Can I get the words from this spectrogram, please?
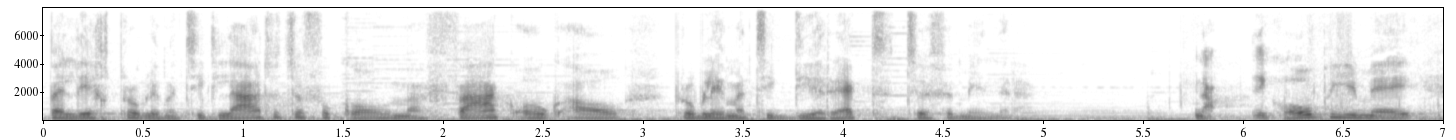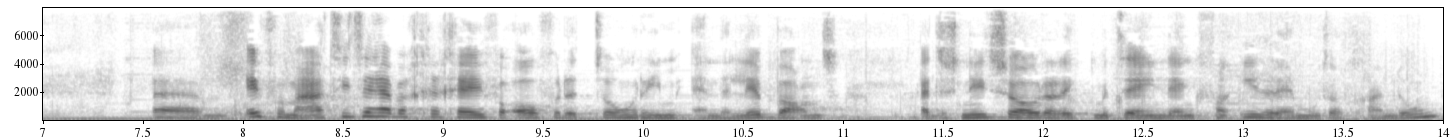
wellicht problematiek later te voorkomen, maar vaak ook al problematiek direct te verminderen. Nou, ik hoop hiermee um, informatie te hebben gegeven over de tongriem en de lipband. Het is niet zo dat ik meteen denk van iedereen moet dat gaan doen,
